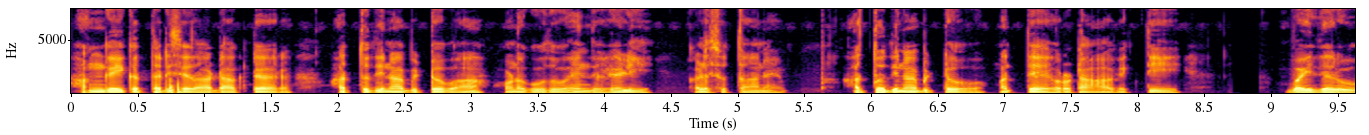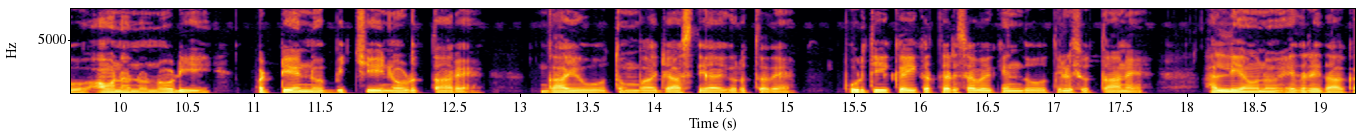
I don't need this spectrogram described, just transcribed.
ಹಂಗೈ ಕತ್ತರಿಸಿದ ಡಾಕ್ಟರ್ ಹತ್ತು ದಿನ ಬಿಟ್ಟು ಬಾ, ಒಣಗುವುದು ಎಂದು ಹೇಳಿ ಕಳಿಸುತ್ತಾನೆ. ಹತ್ತು ದಿನ ಬಿಟ್ಟು ಮತ್ತೆ ಹೊರಟ ಆ ವ್ಯಕ್ತಿ ವೈದ್ಯರು ಅವನನ್ನು ನೋಡಿ ಪಟ್ಟಿಯನ್ನು ಬಿಚ್ಚಿ ನೋಡುತ್ತಾರೆ. ಗಾಯವು ತುಂಬ ಜಾಸ್ತಿಯಾಗಿರುತ್ತದೆ. ಪೂರ್ತಿ ಕೈ ಕತ್ತರಿಸಬೇಕೆಂದು ತಿಳಿಸುತ್ತಾನೆ. ಅಲ್ಲಿ ಅವನು ಹೆದರಿದಾಗ,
